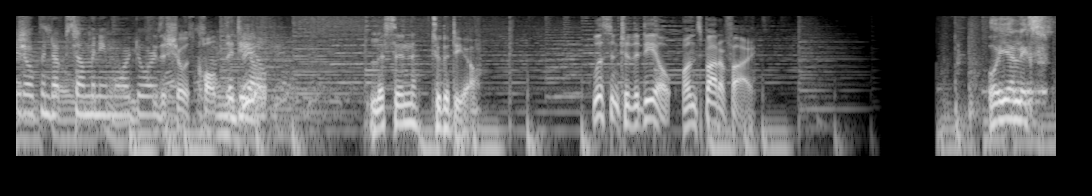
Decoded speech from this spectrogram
It opened up so many more doors. The show is called The, The Deal. Listen to the deal. Listen to The Deal on Spotify. Oye, Alex,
